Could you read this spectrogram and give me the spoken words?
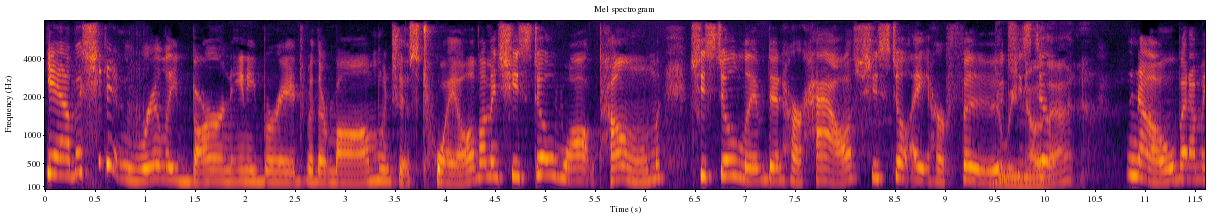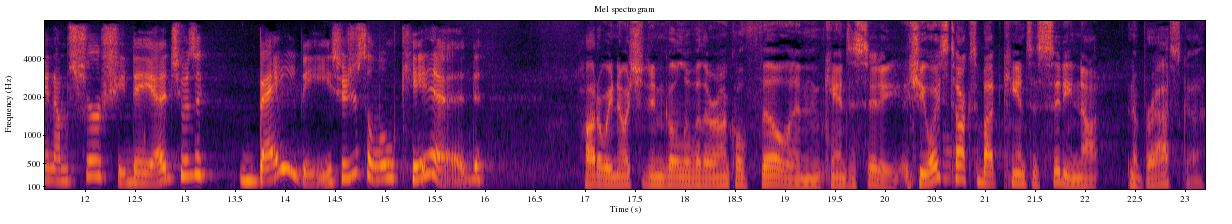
Yeah, but she didn't really burn any bridge with her mom when she was 12. I mean, she still walked home. She still lived in her house. She still ate her food. Do we she know still, that? No, but I mean, I'm sure she did. She was a baby. She was just a little kid. How do we know she didn't go live with her Uncle Phil in Kansas City? She always talks about Kansas City, not Nebraska.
